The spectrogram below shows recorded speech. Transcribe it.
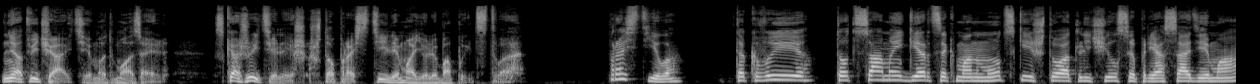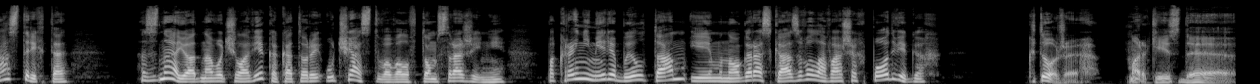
Не отвечайте, мадемуазель. Скажите лишь, что простили мое любопытство». «Простила. Так вы тот самый герцог Манмутский, что отличился при осаде Маастрихта? Знаю одного человека, который участвовал в том сражении. По крайней мере, был там и много рассказывал о ваших подвигах». «Кто же? Маркиз де...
